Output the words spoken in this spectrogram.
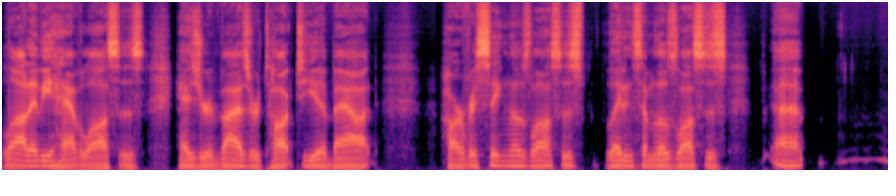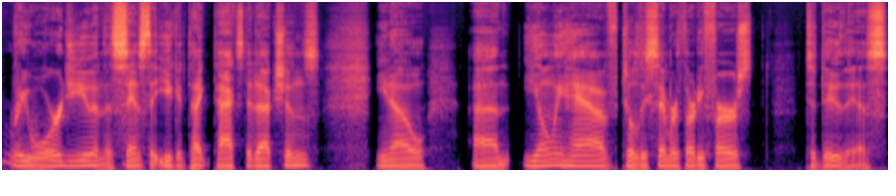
A lot of you have losses. Has your advisor talked to you about harvesting those losses, letting some of those losses uh, reward you in the sense that you could take tax deductions? You know, um, you only have till December 31st to do this.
